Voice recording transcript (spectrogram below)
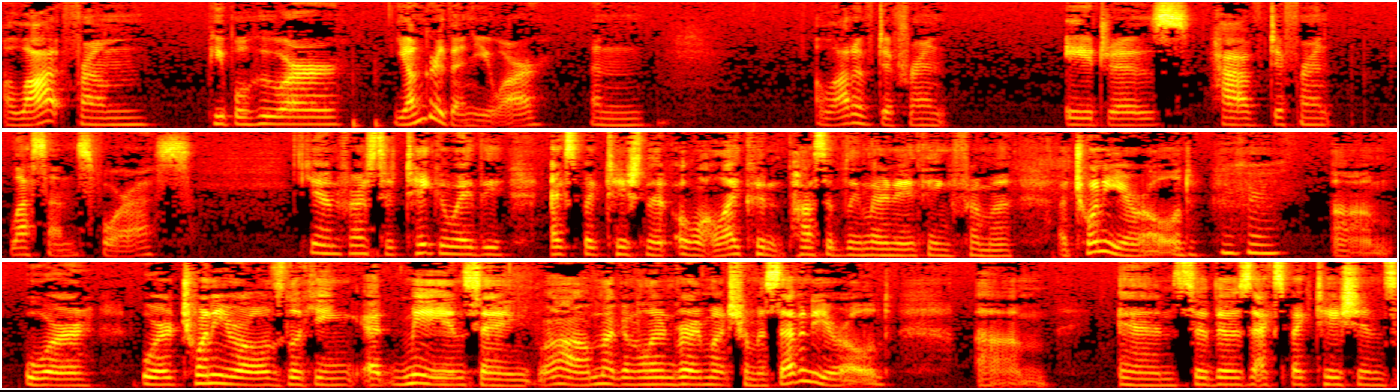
a lot from people who are younger than you are. And a lot of different ages have different lessons for us. Yeah, and for us to take away the expectation that, oh, well, I couldn't possibly learn anything from a 20 year old, mm-hmm. um, or or 20 year olds looking at me and saying, wow, I'm not going to learn very much from a 70 year old. Um, and so those expectations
